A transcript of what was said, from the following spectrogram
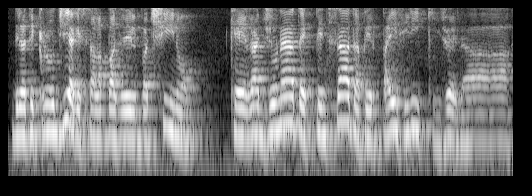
della tecnologia che sta alla base del vaccino che è ragionata e pensata per paesi ricchi, cioè la,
